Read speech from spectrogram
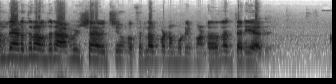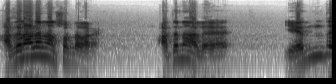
அந்த இடத்துல வந்துட்டு அமித்ஷா வச்சு இவங்க ஃபில்அப் பண்ண முடியுமான்றதெல்லாம் தெரியாது. அதனால நான் சொல்ல வரேன். அதனால எந்த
